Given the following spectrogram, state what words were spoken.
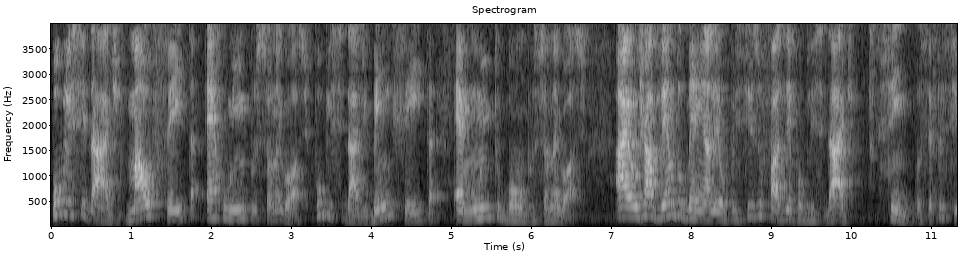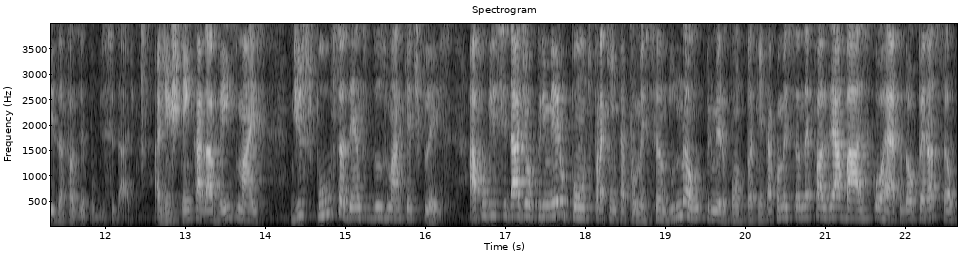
Publicidade mal feita é ruim para o seu negócio. Publicidade bem feita é muito bom para o seu negócio. Ah, eu já vendo bem, Ale, eu preciso fazer publicidade? Sim, você precisa fazer publicidade. A gente tem cada vez mais disputa dentro dos marketplaces. A publicidade é o primeiro ponto para quem está começando? Não, o primeiro ponto para quem está começando é fazer a base correta da operação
